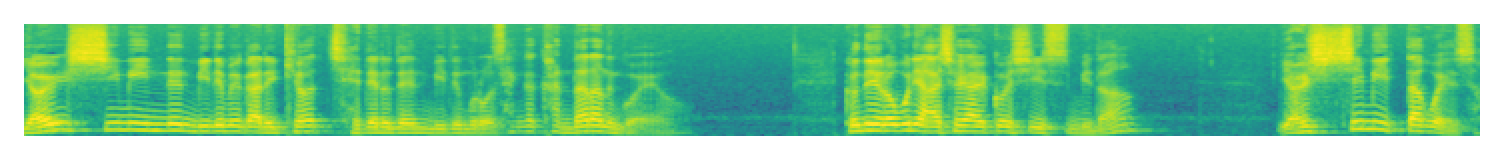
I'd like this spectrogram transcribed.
열심히 있는 믿음을 가리켜 제대로 된 믿음으로 생각한다라는 거예요. 그런데 여러분이 아셔야 할 것이 있습니다. 열심히 있다고 해서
